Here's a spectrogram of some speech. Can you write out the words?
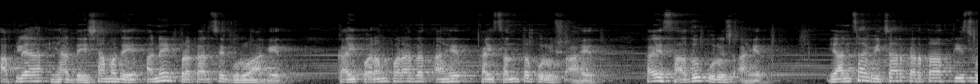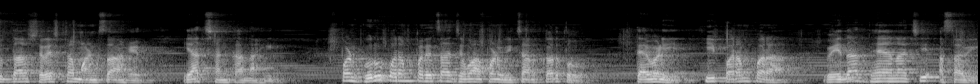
आपल्या ह्या देशामध्ये अनेक प्रकारचे गुरु आहेत. काही परंपरागत आहेत काही संत पुरुष आहेत काही साधू पुरुष आहेत. यांचा विचार करता तीसुद्धा श्रेष्ठ माणसं आहेत यात शंका नाही. पण गुरु परंपरेचा जेव्हा आपण विचार करतो त्यावेळी ही परंपरा वेदाध्ययनाची असावी.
